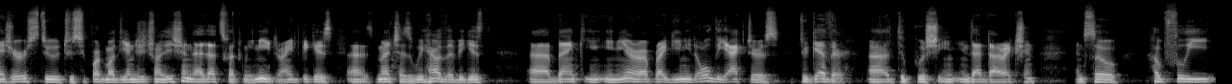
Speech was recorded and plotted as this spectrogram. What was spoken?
measures to to support more the energy transition. And that's what we need, right? Because as much as we are the biggest uh, bank in, in, Europe, right, you need all the actors together to push in, in that direction. And so hopefully,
